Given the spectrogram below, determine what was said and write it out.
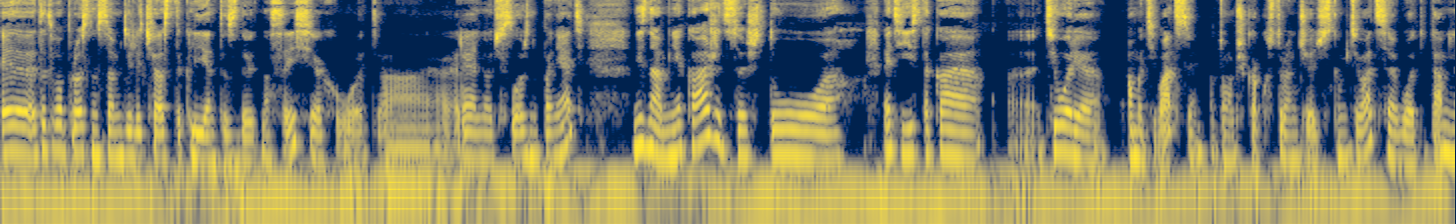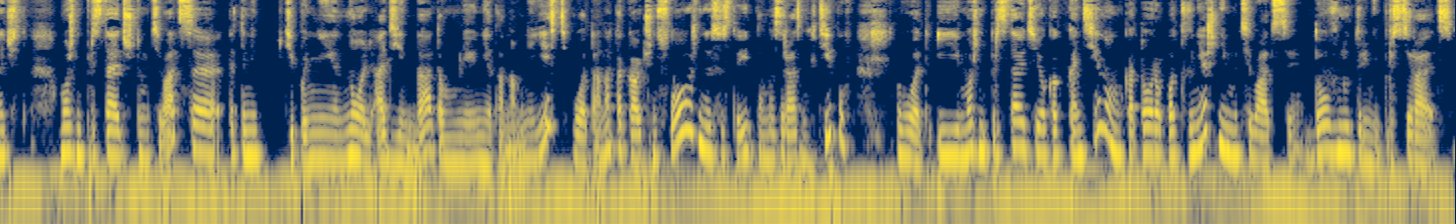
Э, этот вопрос, на самом деле, часто клиенты задают на сессиях. Вот. А реально очень сложно понять. Не знаю, мне кажется, что что, знаете, есть такая э, теория о мотивации, о том вообще, как устроена человеческая мотивация, вот, и там, значит, можно представить, что мотивация — это не типа не 0-1, да, там у меня нет, она у меня есть, вот, она такая очень сложная, состоит там из разных типов, вот, и можно представить ее как континуум, который от внешней мотивации до внутренней простирается,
